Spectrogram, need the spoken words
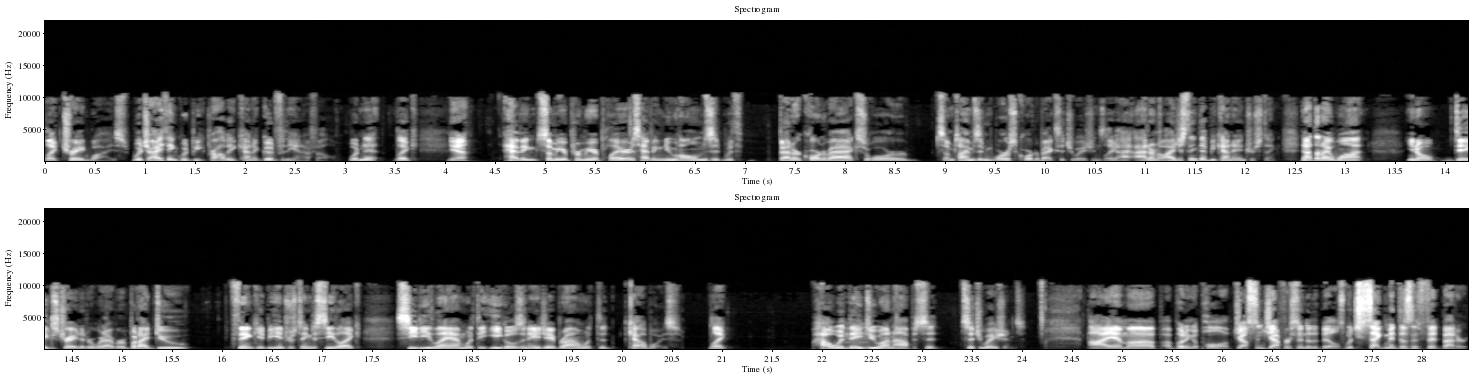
like trade wise, which I think would be probably kind of good for the NFL, wouldn't it? Like, yeah, having some of your premier players having new homes with better quarterbacks or sometimes in worse quarterback situations. Like, I, I don't know. I just think that'd be kind of interesting. Not that I want, you know, Diggs traded or whatever, but I do think it'd be interesting to see like CeeDee Lamb with the Eagles and AJ Brown with the Cowboys. Like, how would they Mhm. do on opposite situations? I am uh, I'm putting a poll up. Justin Jefferson to the Bills. Which segment doesn't fit better?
